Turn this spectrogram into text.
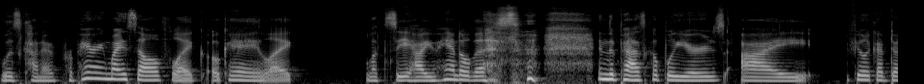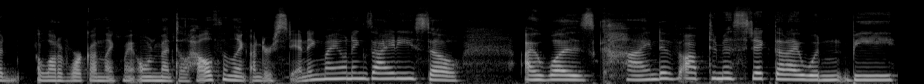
was kind of preparing myself, like, okay, like, let's see how you handle this. In the past couple years, I feel like I've done a lot of work on like my own mental health and like understanding my own anxiety. So I was kind of optimistic that I wouldn't be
